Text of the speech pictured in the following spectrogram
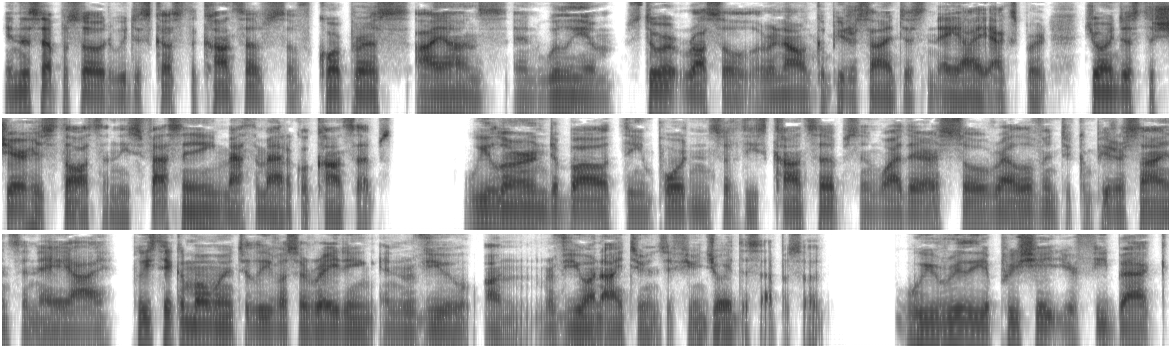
In this episode, we discussed the concepts of corpus, ions, and William. Stuart Russell, a renowned computer scientist and AI expert, joined us to share his thoughts on these fascinating mathematical concepts. We learned about the importance of these concepts and why they are so relevant to computer science and AI. Please take a moment to leave us a rating and review on review on iTunes if you enjoyed this episode. We really appreciate your feedback.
